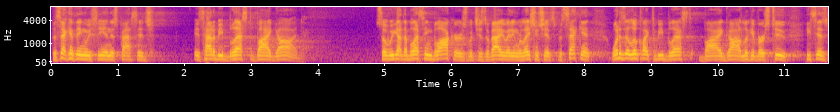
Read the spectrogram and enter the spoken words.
The second thing we see in this passage is how to be blessed by God. So we got the blessing blockers, which is evaluating relationships. But second, what does it look like to be blessed by God? Look at verse 2. He says,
